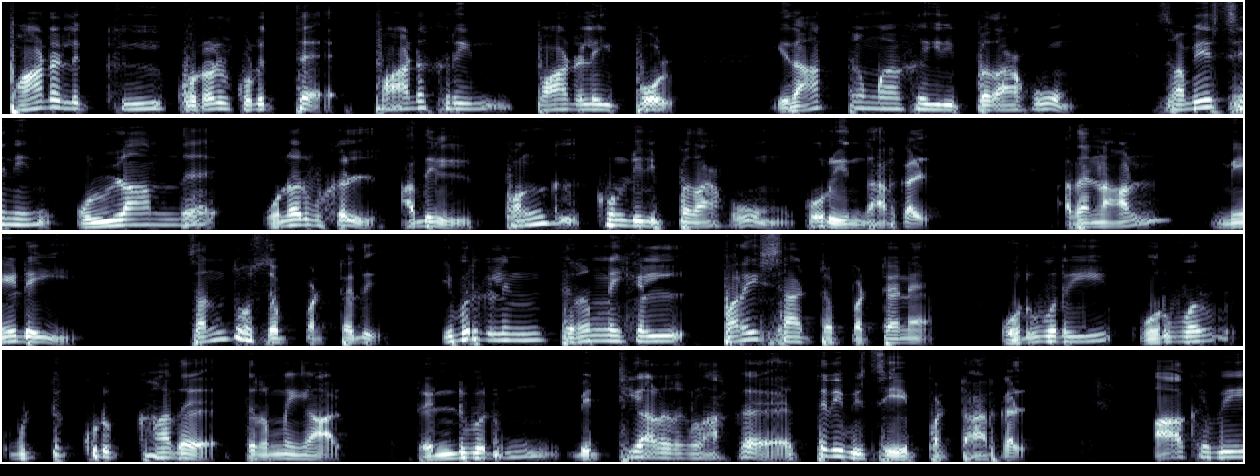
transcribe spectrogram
பாடலுக்கு குரல் கொடுத்த பாடகரின் பாடலைப் போல் யதார்த்தமாக இருப்பதாகவும் சபேசனின் உள்ளார்ந்த உணர்வுகள் அதில் பங்கு கொண்டிருப்பதாகவும் கூறியிருந்தார்கள். அதனால் மேடை சந்தோஷப்பட்டது. இவர்களின் திறமைகள் பறைசாற்றப்பட்டன. ஒருவரை ஒருவர் விட்டு கொடுக்காத திறமையால் ரெண்டுவரும் வெற்றியாளர்களாக தெரிவு செய்யப்பட்டார்கள். ஆகவே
